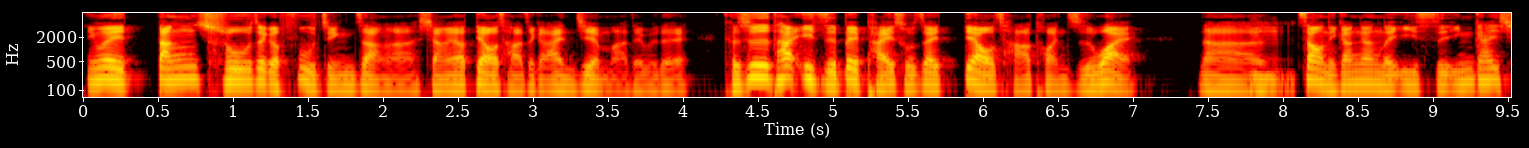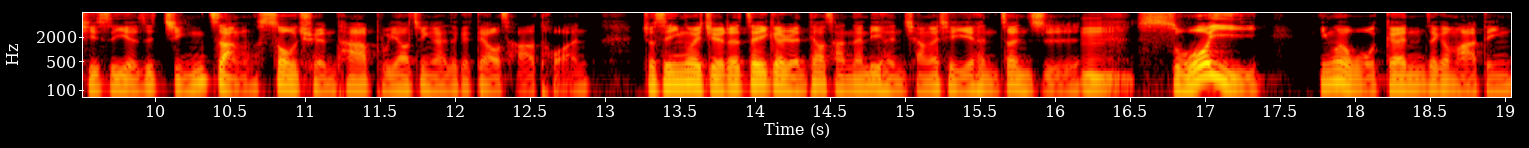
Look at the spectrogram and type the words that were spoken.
因为当初这个副警长啊，想要调查这个案件嘛，对不对？可是他一直被排除在调查团之外。那照你刚刚的意思，应该其实也是警长授权他不要进来这个调查团，就是因为觉得这个人调查能力很强，而且也很正直。嗯，所以因为我跟这个马丁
